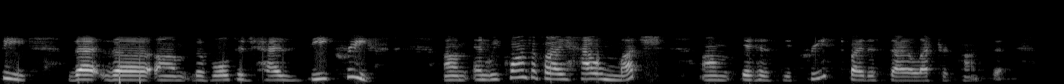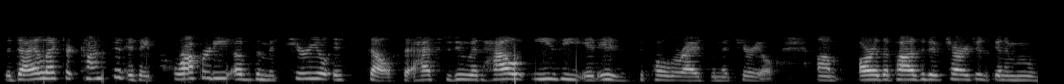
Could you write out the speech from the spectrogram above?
see that the, um, the voltage has decreased. Um, and we quantify how much um, it has decreased by this dielectric constant. The dielectric constant is a property of the material itself that has to do with how easy it is to polarize the material. Um, are the positive charges going to move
